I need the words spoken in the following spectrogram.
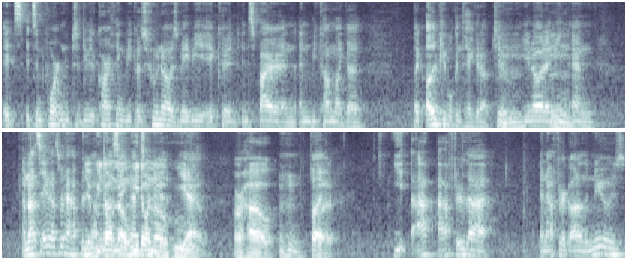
it's it's important to do the car thing because who knows maybe it could inspire and, and become like a like other people can take it up too Mhm. you know what i mean Mhm. and i'm not saying that's what happened Yeah, we I'm don't know- we don't know who- yeah or how. hmm but a- after that, and after it got on the news,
